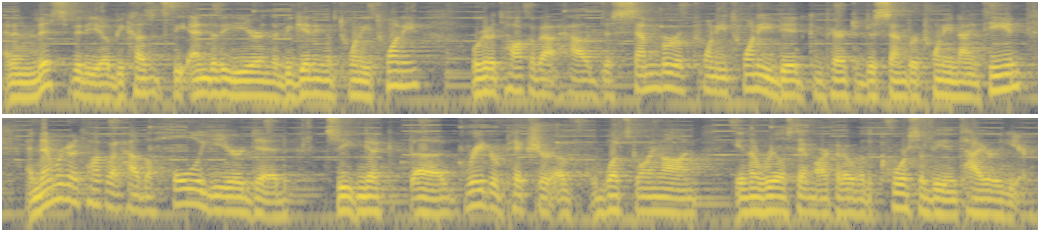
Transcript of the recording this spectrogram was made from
And in this video, because it's the end of the year and the beginning of 2020, we're going to talk about how December of 2020 did compared to December 2019. And then we're going to talk about how the whole year did so you can get a greater picture of what's going on in the real estate market over the course of the entire year.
